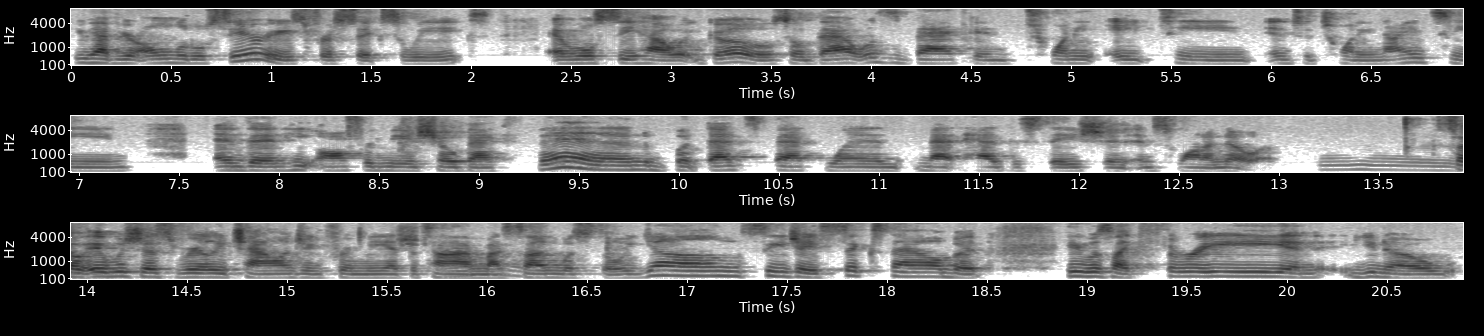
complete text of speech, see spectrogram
you have your own little series for six weeks and we'll see how it goes. So that was back in 2018 into 2019. And then he offered me a show back then, but that's back when Matt had the station in Swannanoa. Mm. So it was just really challenging for me at the time. My son was still young, CJ six now, but he was like three. And, you know,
